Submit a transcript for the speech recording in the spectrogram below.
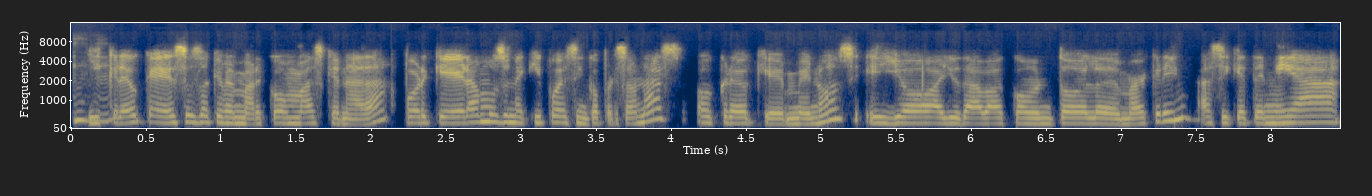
y creo que eso es lo que me marcó más que nada, porque éramos un equipo de cinco personas, o creo que menos, y yo ayudaba con todo lo de marketing, así que tenía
